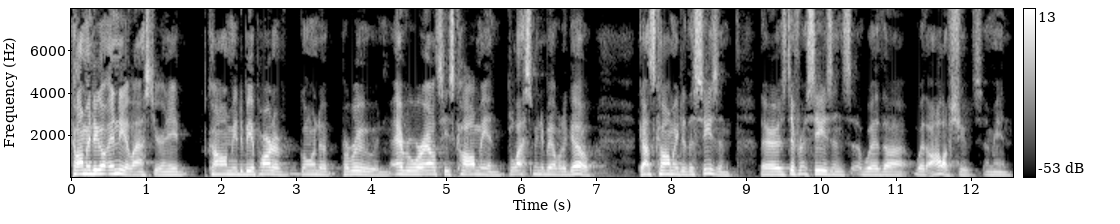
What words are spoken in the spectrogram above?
called me to go to India last year, and He called me to be a part of going to Peru and everywhere else He's called me and blessed me to be able to go. God's called me to this season. There's different seasons with uh, with olive shoots. I mean,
